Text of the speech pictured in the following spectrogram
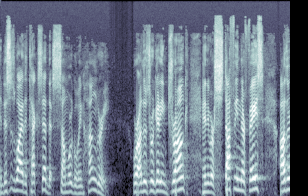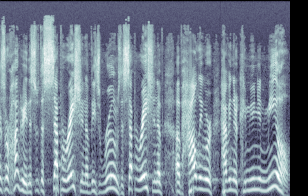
And this is why the text said that some were going hungry, where others were getting drunk and they were stuffing their face. Others were hungry. And this was the separation of these rooms, the separation of, of how they were having their communion meal.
